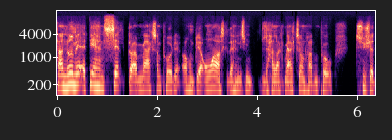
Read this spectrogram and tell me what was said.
der er noget med, at det han selv gør opmærksom på det, og hun bliver overrasket, da han ligesom har lagt mærke til, at hun har den på, synes jeg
